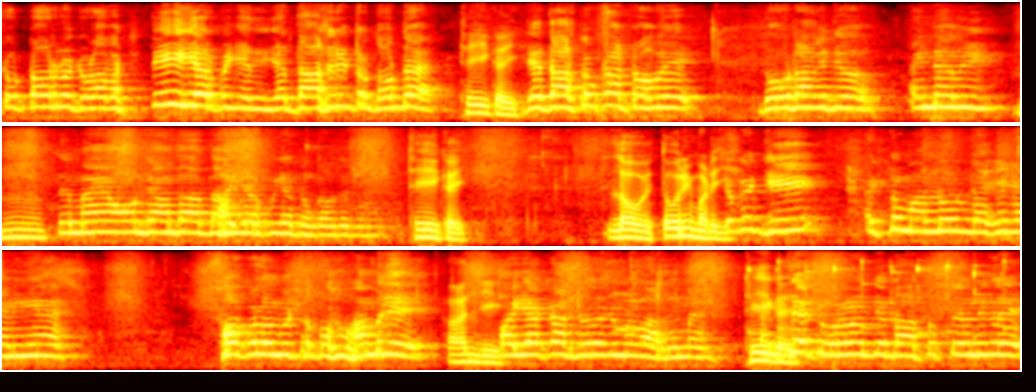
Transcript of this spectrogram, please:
ਟੋ- ਟੌਰ ਨਾਲ ਜੋੜਾ ਵੱਛ 30000 ਰੁਪਏ ਦੀ ਜਾਂ 10 ਲੀਟਰ ਦੁੱਧ ਹੈ। ਠੀਕ ਹੈ ਜੀ। ਜੇ 10 ਤੋਂ ਘੱਟ ਹੋਵੇ ਦੋ ਡੰਗ ਚ ਇੰਨਾ ਵੀ। ਤੇ ਮੈਂ ਆਉਣ ਜਾਣ ਦਾ 10000 ਰੁਪਏ ਦੂੰਗਾ ਉਹਦੇ ਕੋਲ। ਠੀਕ ਹੈ ਜੀ। ਲਓ ਜੀ ਤੋਰੀ ਮੜੀ ਕਿਉਂਕਿ ਜੇ ਇੱਥੋਂ ਮੰਨ ਲਓ ਲੈ ਕੇ ਜਾਣੀ ਹੈ 100 ਕਿਲੋਮੀਟਰ ਪਸ਼ੂ ਹੰਭ ਜੇ ਹਾਂਜੀ। ਪਾਈਆ ਘੱਟ ਜੋ ਤਾਂ ਜ਼ਿੰਮੇਵਾਰ ਨਹੀਂ ਮੈਂ। ਠੀਕ ਹੈ ਜੀ। ਇੱਥੇ ਟੋਰਨ ਜੇ 10 ਤੋਂ ਉੱਤੇ ਨਿਕਲੇ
